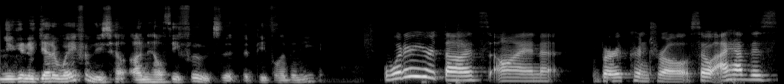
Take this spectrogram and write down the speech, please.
you're going to get away from these unhealthy foods that, that people have been eating. What are your thoughts on birth control? So I have this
